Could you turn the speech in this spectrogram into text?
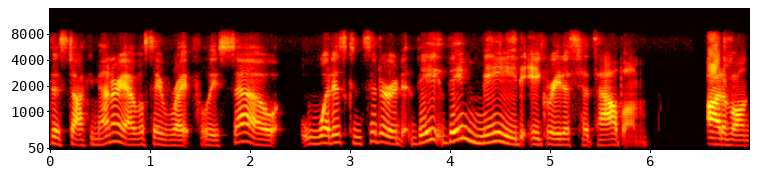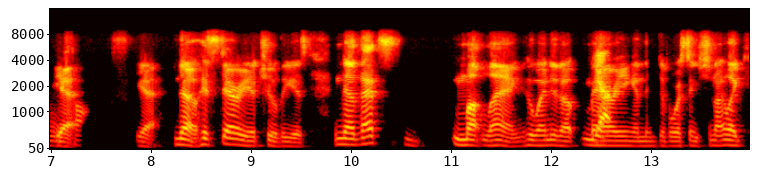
this documentary i will say rightfully so what is considered they they made a greatest hits album out of all new yeah. songs. Yeah. No, Hysteria truly is. Now that's Mutt Lange, who ended up marrying yeah. and then divorcing Shania. Like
